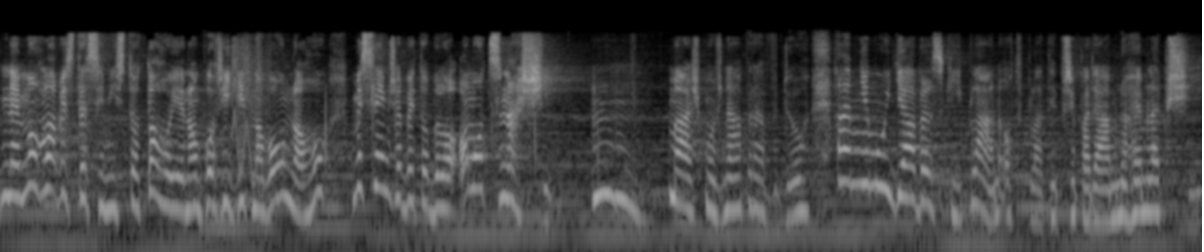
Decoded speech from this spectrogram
Nemohla byste si místo toho jenom pořídit novou nohu? Myslím, že by to bylo o moc naší. Máš možná pravdu, ale mně můj ďábelský plán odplaty připadá mnohem lepší.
